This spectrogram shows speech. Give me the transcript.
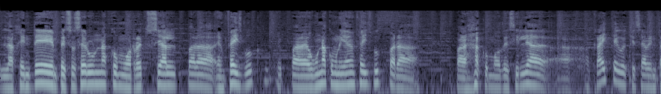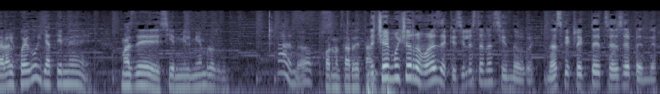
la gente empezó a hacer una como red social para en Facebook, eh, para una comunidad en Facebook para, para como decirle a, a, a Crytek, güey, que se aventara el juego y ya tiene más de 100 mil miembros, güey. Ah, no. pues, Por no tarde tanto. De hecho hay muchos rumores de que sí lo están haciendo, güey. Nada más que Crytek se hace pendejo.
